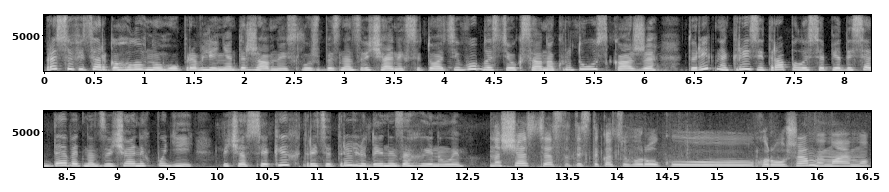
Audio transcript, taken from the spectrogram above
Пресофіцерка головного управління Державної служби з надзвичайних ситуацій в області Оксана Крутуус каже, торік на кризі трапилося 59 надзвичайних подій, під час яких 33 людини загинули. На щастя, статистика цього року хороша. Ми маємо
